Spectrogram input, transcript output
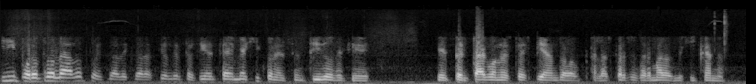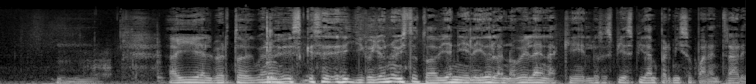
y por otro lado pues la declaración del presidente de México en el sentido de que el Pentágono está espiando a las Fuerzas Armadas mexicanas. Ahí Alberto, bueno, es que digo, yo no he visto todavía ni he leído la novela en la que los espías pidan permiso para entrar.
